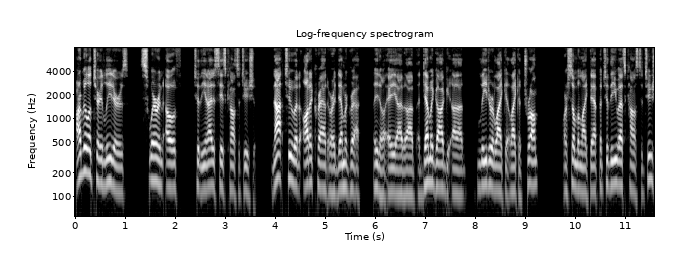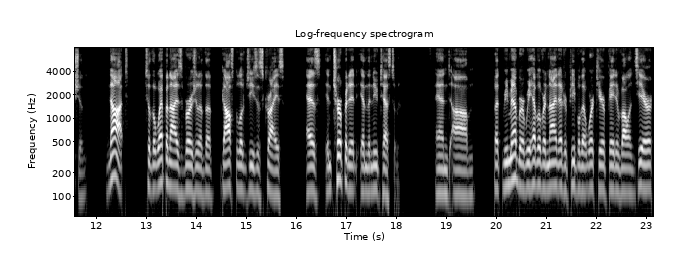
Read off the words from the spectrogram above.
Our military leaders swear an oath to the United States Constitution, not to an autocrat or a democrat, you know, a, a, a demagogue uh, leader like a, like a Trump or someone like that, but to the U.S. Constitution, not to the weaponized version of the gospel of Jesus Christ as interpreted in the New Testament. And um, but remember, we have over 900 people that work here, paid and volunteer.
